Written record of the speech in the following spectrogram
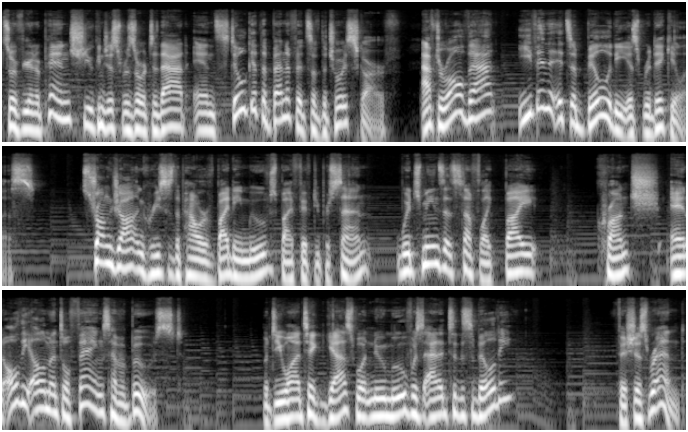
so if you're in a pinch, you can just resort to that and still get the benefits of the Choice Scarf. After all that, even its ability is ridiculous. Strong Jaw increases the power of biting moves by 50%, which means that stuff like Bite, Crunch, and all the Elemental Fangs have a boost. But do you want to take a guess what new move was added to this ability? Fishious Rend.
